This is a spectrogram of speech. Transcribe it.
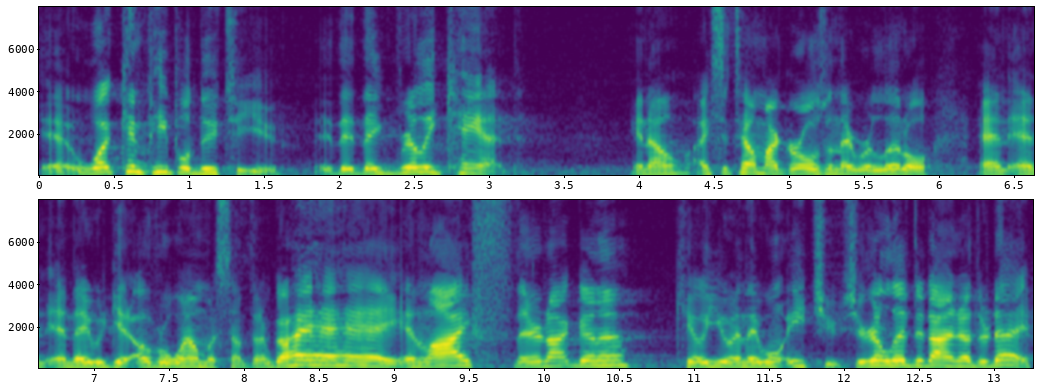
hey, what can people do to you? They, they really can't. You know, I used to tell my girls when they were little and, and, and they would get overwhelmed with something. I'd go, hey, hey, hey, hey, in life, they're not going to kill you and they won't eat you. So you're going to live to die another day.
